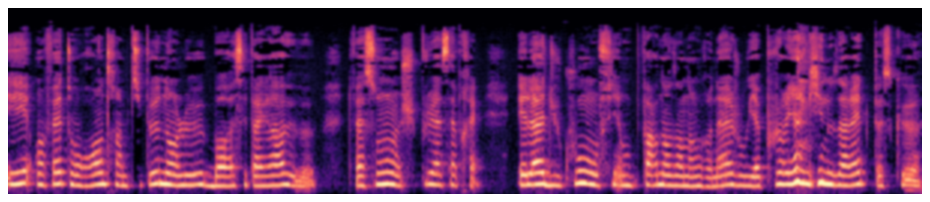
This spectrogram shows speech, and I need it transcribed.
et en fait on rentre un petit peu dans le bah c'est pas grave euh, de toute façon je suis plus à ça près et là du coup on, on part dans un engrenage où il n'y a plus rien qui nous arrête parce que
